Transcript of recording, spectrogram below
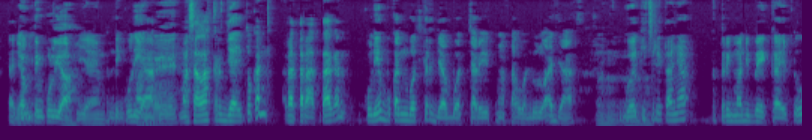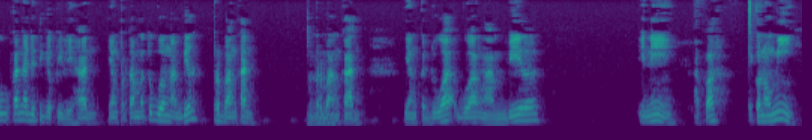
Tadinya- yang penting kuliah? Iya yang penting kuliah. Aneh. Masalah kerja itu kan rata-rata kan kuliah bukan buat kerja, buat cari pengetahuan dulu aja. Mhm. Gue itu ceritanya keterima di BK itu kan ada tiga pilihan. Yang pertama tuh gua ngambil perbankan, Mhm. perbankan. Yang kedua gua ngambil ini apa? Ekonomi.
